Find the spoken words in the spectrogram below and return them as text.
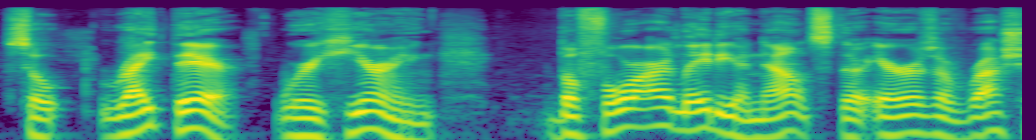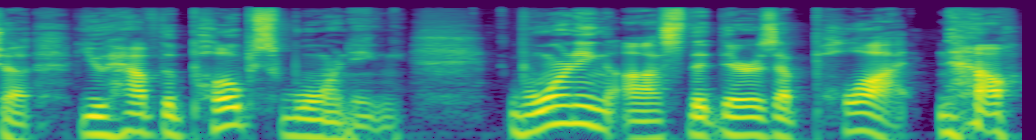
So, right there, we're hearing before Our Lady announced the errors of Russia, you have the Pope's warning, warning us that there is a plot. Now,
